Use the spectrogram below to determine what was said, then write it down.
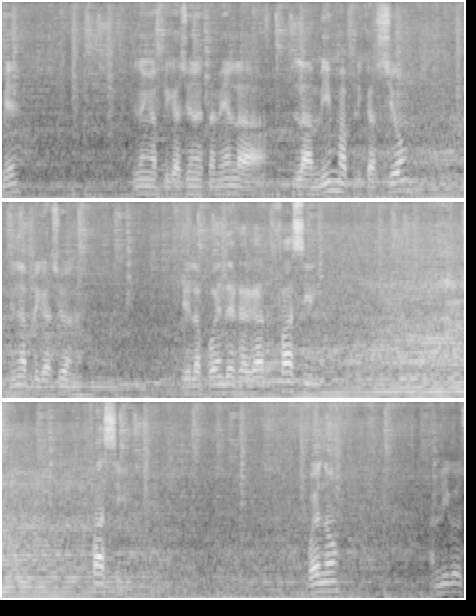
Bien. Tienen aplicaciones también, la, la misma aplicación. Tiene aplicaciones. Y la pueden descargar fácil. Fácil. Bueno, amigos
